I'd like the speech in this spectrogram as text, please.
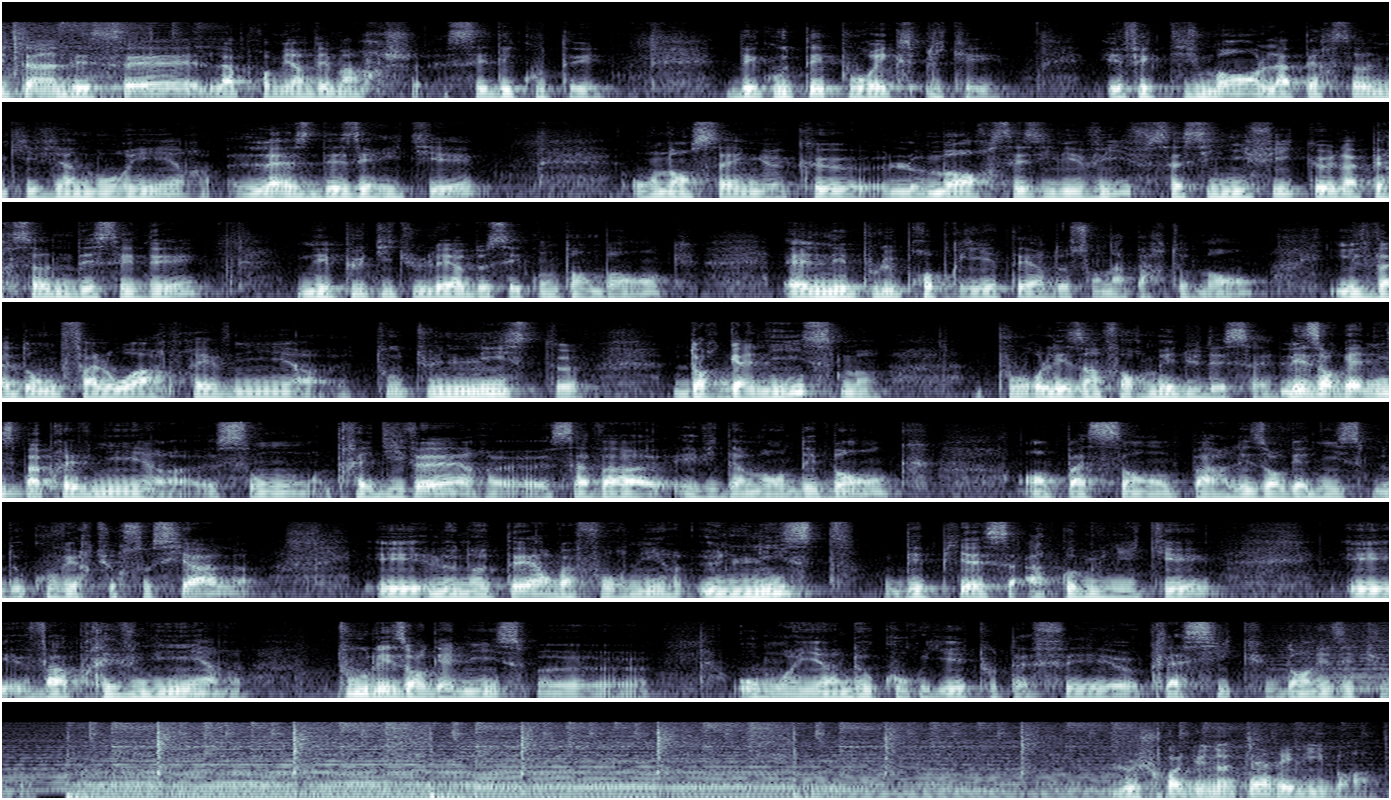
Suite à un décès, la première démarche, c'est d'écouter. D'écouter pour expliquer. Effectivement, la personne qui vient de mourir laisse des héritiers. On enseigne que le mort saisit les vifs. Ça signifie que la personne décédée n'est plus titulaire de ses comptes en banque, elle n'est plus propriétaire de son appartement. Il va donc falloir prévenir toute une liste d'organismes pour les informer du décès. Les organismes à prévenir sont très divers. Euh, ça va évidemment des banques, en passant par les organismes de couverture sociale. Et le notaire va fournir une liste des pièces à communiquer et va prévenir tous les organismes euh, au moyen de courriers tout à fait euh, classiques dans les études. Le choix du notaire est libre.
